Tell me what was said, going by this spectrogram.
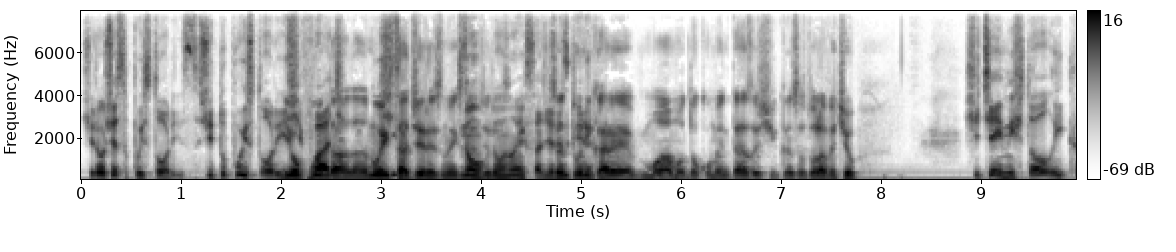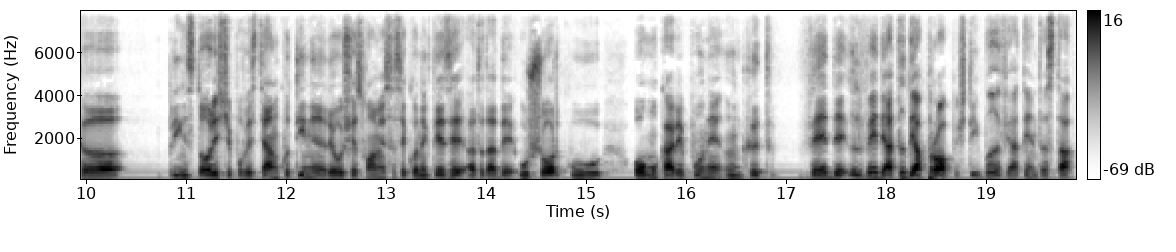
Și reușești să pui stories. Și tu pui stories Eu și pun, faci... da, da, nu și- exagerez, nu Nu, exagerez. nu, nu exagerez. Sunt că unii e- care, mamă, documentează și când se duc la wc Și ce e mișto e că prin stories ce povesteam cu tine reușesc oamenii să se conecteze atât de ușor cu omul care pune încât vede, îl vede atât de aproape, știi? Bă, fii atent, ăsta,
